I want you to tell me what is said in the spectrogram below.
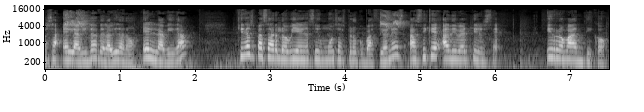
O sea, en la vida, de la vida no, en la vida. ¿Quieres pasarlo bien sin muchas preocupaciones? Así que a divertirse. Y romántico.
